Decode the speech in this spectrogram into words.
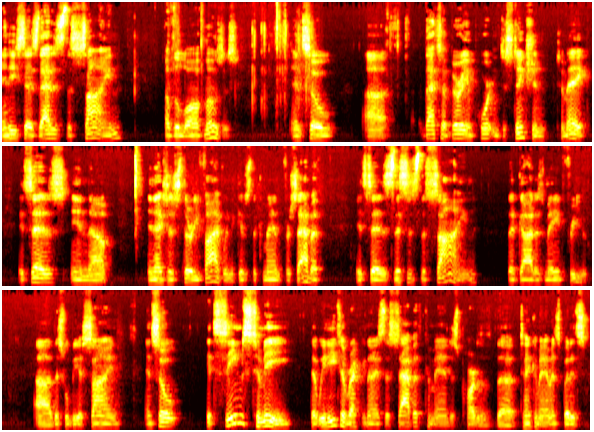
and he says that is the sign of the law of Moses. And so uh, that's a very important distinction to make. It says in uh, in Exodus 35 when it gives the command for Sabbath, it says, "This is the sign that God has made for you. Uh, this will be a sign." And so it seems to me that we need to recognize the Sabbath command as part of the Ten Commandments, but it's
